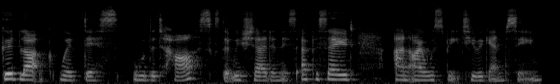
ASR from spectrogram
Good luck with this, all the tasks that we shared in this episode, and I will speak to you again soon.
